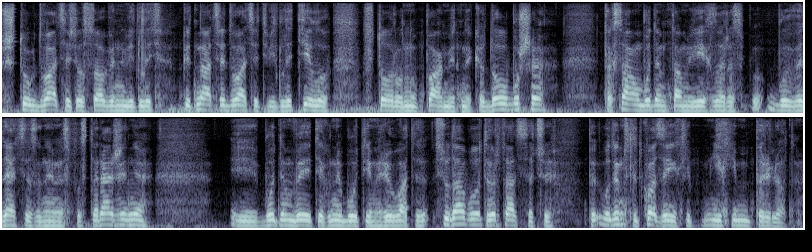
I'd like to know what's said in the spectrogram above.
штук 20 особин, відлет... 15-20 відлетіло в сторону пам'ятника Довбуша. Так само будемо там їх зараз ведеться за ними спостереження. І будемо вийти, як вони будуть іммігрувати. Сюди будуть вертатися, чи будемо слідкувати за їх, їхніми перельотами.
